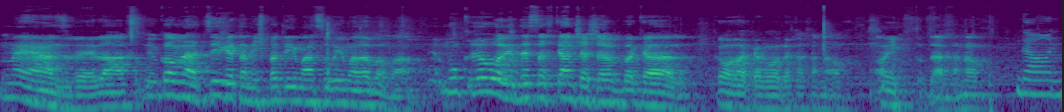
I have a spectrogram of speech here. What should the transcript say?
מאז ואילך, במקום להציג את המשפטים האסורים על הבמה, הם הוקראו על ידי שחקן שישב בקהל. כל הכבוד לך חנוך. אוי, תודה חנוך. גאון.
